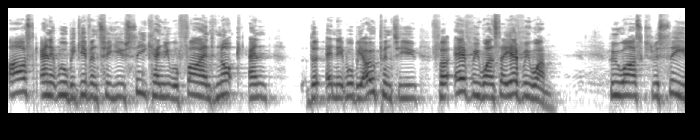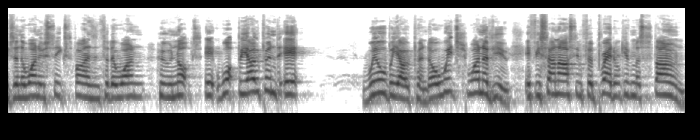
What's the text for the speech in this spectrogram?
Ask and it will be given to you. Seek and you will find. Knock and, the, and it will be open to you. For everyone, say everyone who asks receives, and the one who seeks finds, and to the one who knocks it what be opened? It will be opened. Or which one of you, if your son asks him for bread, will give him a stone?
